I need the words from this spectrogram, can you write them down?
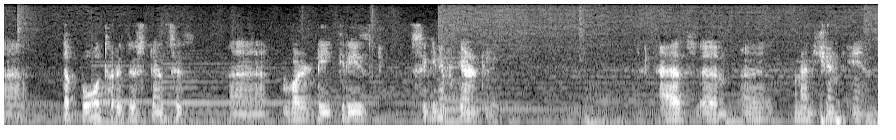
uh, the both resistances uh, were decreased significantly as um, uh, mentioned in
